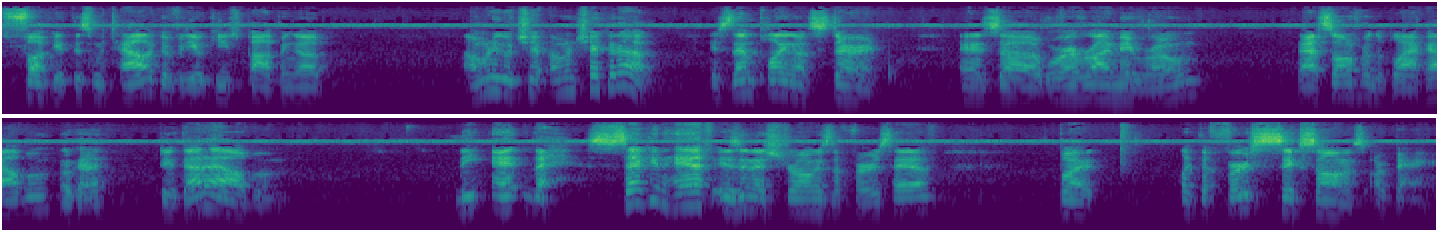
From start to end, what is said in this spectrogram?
Fuck it. This Metallica video keeps popping up. I'm gonna go check. I'm gonna check it out. It's them playing on Stern, and it's uh, "Wherever I May Roam." That song from the Black album, okay. dude. That album. The end, the second half isn't as strong as the first half, but like the first six songs are bangers.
